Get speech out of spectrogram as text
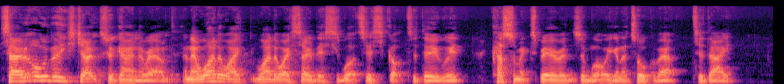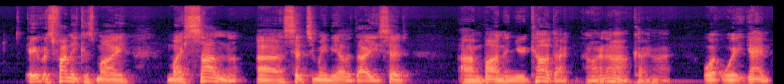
So all these jokes were going around. And now why do I why do I say this? What's this got to do with customer experience and what we're going to talk about today? It was funny because my my son uh, said to me the other day, he said, I'm buying a new car, Dad. I went, oh, okay, right. What, what again?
